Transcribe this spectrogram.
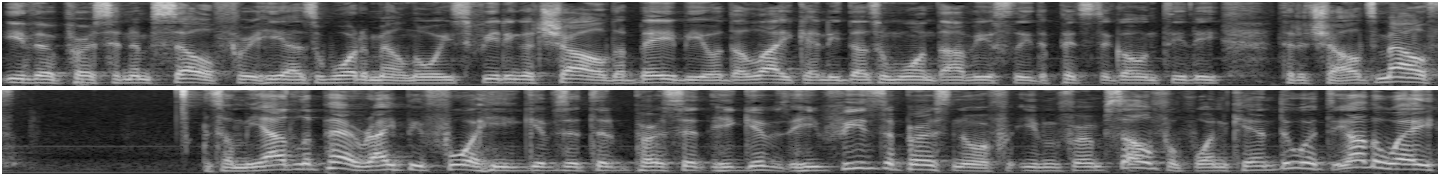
either a person himself or he has a watermelon or he's feeding a child, a baby or the like, and he doesn't want obviously the pits to go into the to the child's mouth so miyad lepeh, right before he gives it to the person, he gives, he feeds the person, or even for himself, if one can't do it the other way.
